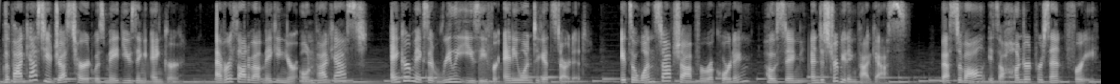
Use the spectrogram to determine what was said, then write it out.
The podcast you just heard was made using Anchor. Ever thought about making your own podcast? Anchor makes it really easy for anyone to get started. It's a one stop shop for recording, hosting, and distributing podcasts. Best of all, it's 100% free.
